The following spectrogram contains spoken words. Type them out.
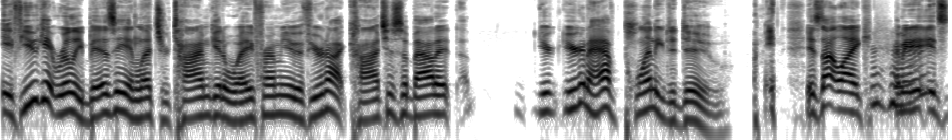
If you get really busy and let your time get away from you, if you're not conscious about it, you're you're going to have plenty to do. I mean, it's not like mm-hmm. I mean, it's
